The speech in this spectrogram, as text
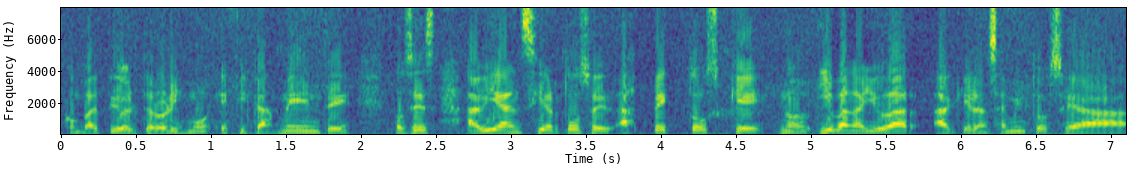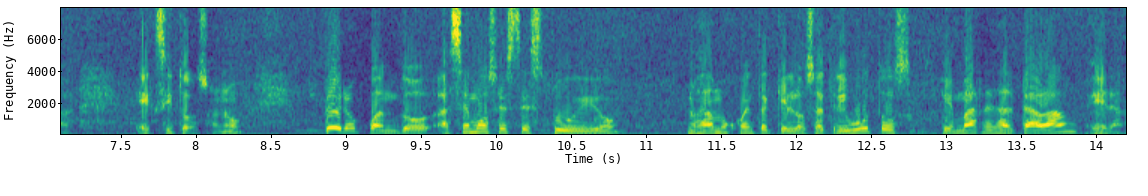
combatido el terrorismo eficazmente, entonces habían ciertos eh, aspectos que nos iban a ayudar a que el lanzamiento sea exitoso. ¿no? Pero cuando hacemos este estudio, nos damos cuenta que los atributos que más resaltaban eran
